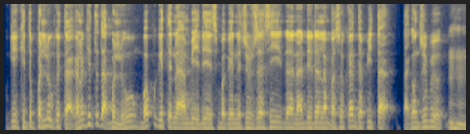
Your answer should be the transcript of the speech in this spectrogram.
Okay, kita perlu ke tak? Kalau kita tak perlu, berapa kita nak ambil dia sebagai naturalisasi dan ada dalam pasukan tapi tak tak contribute? Mhm.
